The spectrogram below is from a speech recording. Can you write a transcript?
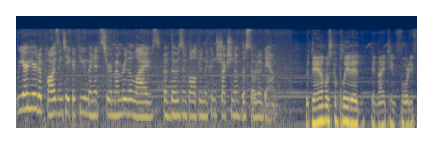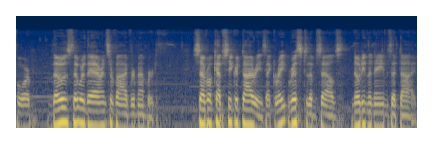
We are here to pause and take a few minutes to remember the lives of those involved in the construction of the Soto Dam. The dam was completed in 1944. Those that were there and survived remembered. Several kept secret diaries at great risk to themselves, noting the names that died.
